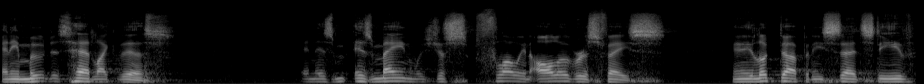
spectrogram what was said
and he moved his head like this. And his, his mane was just flowing all over his face. And he looked up and he said, Steve,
